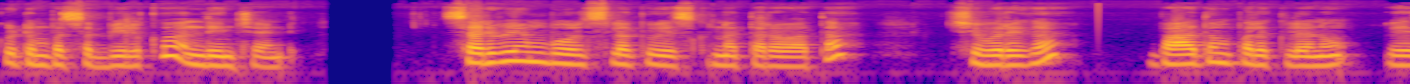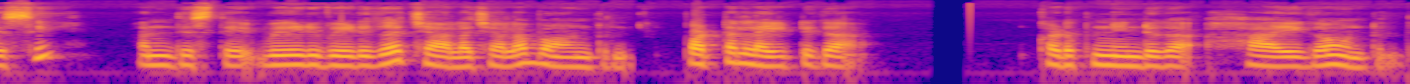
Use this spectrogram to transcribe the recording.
కుటుంబ సభ్యులకు అందించండి. సర్వింగ్ బౌల్స్లోకి వేసుకున్న తర్వాత చివరిగా బాదం పలుకులను వేసి అందిస్తే వేడి వేడిగా చాలా చాలా బాగుంటుంది. పొట్ట లైట్గా కడుపు నిండుగా హాయిగా ఉంటుంది.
